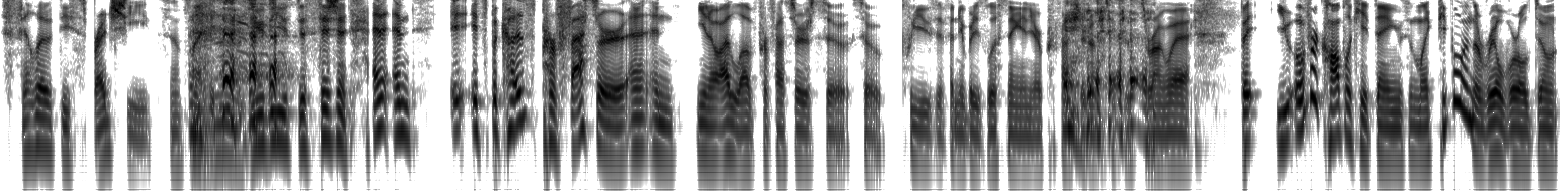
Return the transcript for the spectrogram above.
fill out these spreadsheets and like mm-hmm. do these decisions. And and it's because professor and, and, you know I love professors. So so please, if anybody's listening and you're a professor, don't take this the wrong way. But you overcomplicate things, and like people in the real world don't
